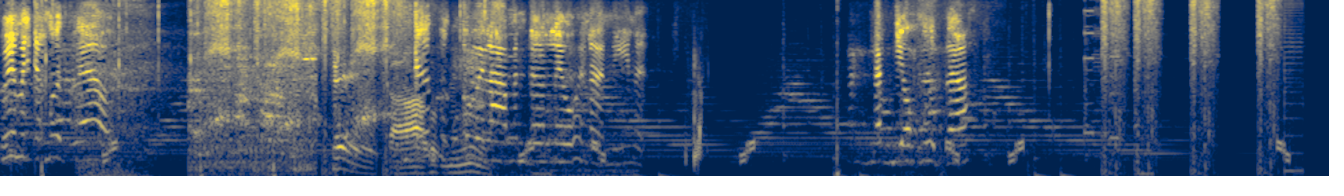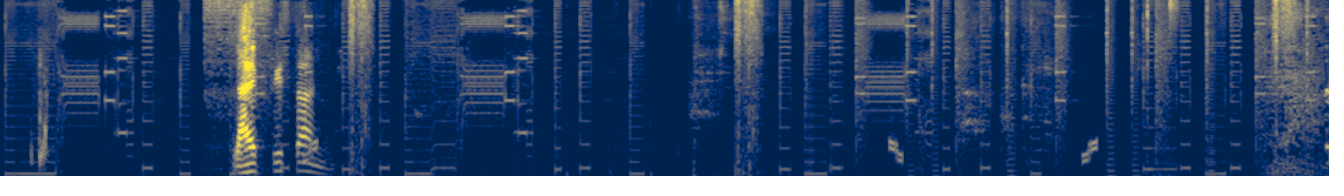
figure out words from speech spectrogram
เฮ้ยมันจะมืดแล้วเท่กาเดินพวกถึงนี้เวลามันเดินเร็วขนาดนี้เนี่ยแป๊บเดียวมืดแล้ว ไลฟ์ฟิสตัน โอ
